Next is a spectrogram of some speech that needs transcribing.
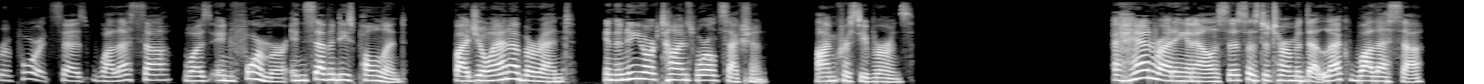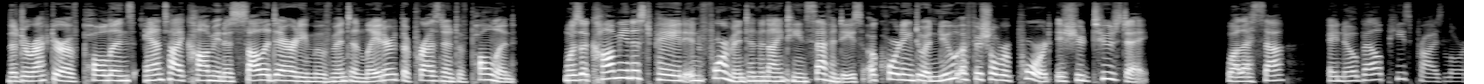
Report says Walesa was informer in 70s Poland by Joanna Berendt in the New York Times World section. I'm Kristi Burns. A handwriting analysis has determined that Lech Walesa, the director of Poland's anti communist solidarity movement and later the president of Poland, was a communist paid informant in the 1970s, according to a new official report issued Tuesday. Walesa, a Nobel Peace Prize laureate,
